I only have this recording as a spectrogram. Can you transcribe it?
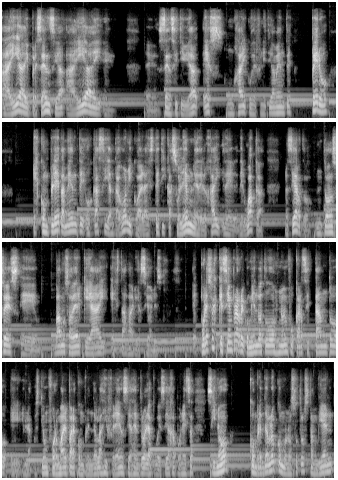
Ahí hay presencia, ahí hay eh, eh, sensitividad, es un haiku definitivamente, pero es completamente o casi antagónico a la estética solemne del, del waka, ¿no es cierto? Entonces, eh, vamos a ver que hay estas variaciones. Eh, por eso es que siempre recomiendo a todos no enfocarse tanto eh, en la cuestión formal para comprender las diferencias dentro de la poesía japonesa, sino comprenderlo como nosotros también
